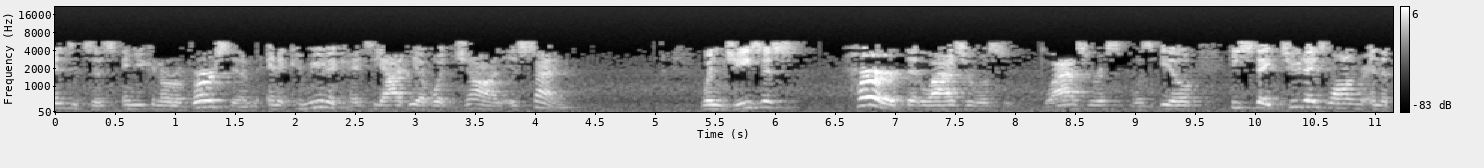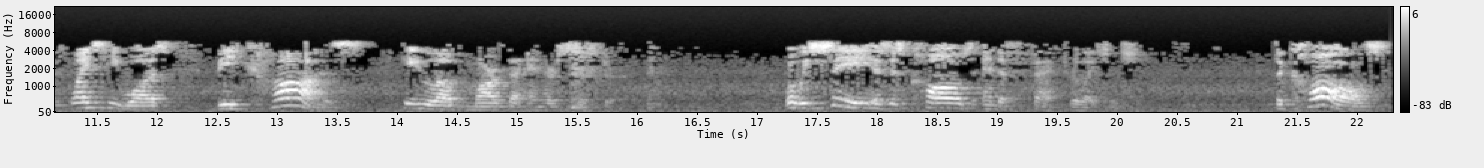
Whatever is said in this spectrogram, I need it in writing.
sentences and you can reverse them, and it communicates the idea of what John is saying. When Jesus heard that Lazarus Lazarus was ill, he stayed two days longer in the place he was because he loved Martha and her sister. What we see is this cause and effect relationship. The cause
